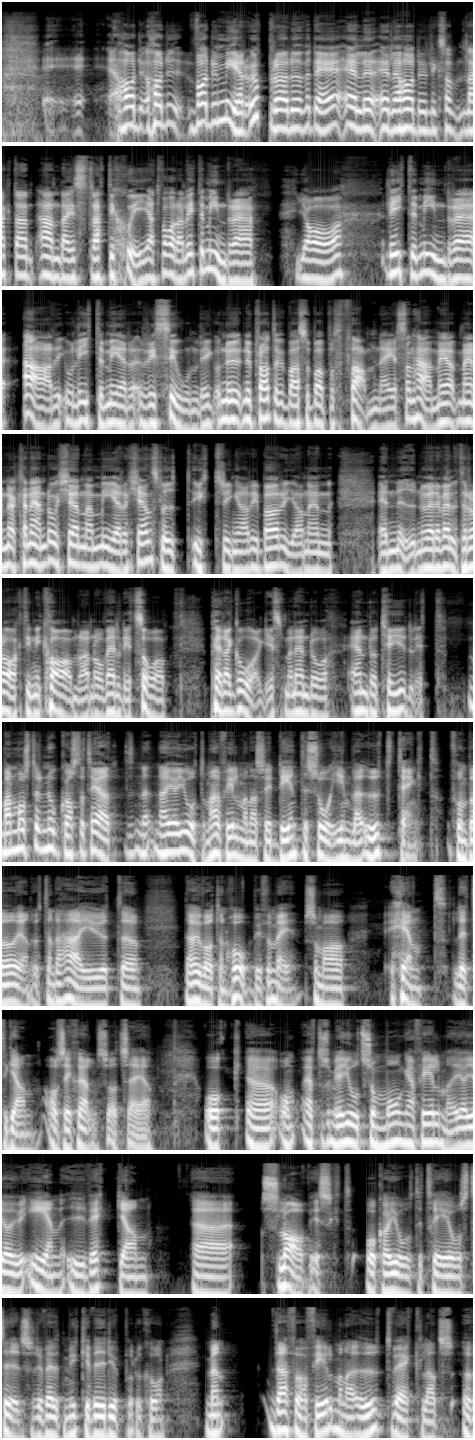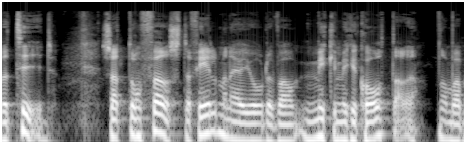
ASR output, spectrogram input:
har du, har du, var du mer upprörd över det eller, eller har du liksom lagt an, an dig strategi att vara lite mindre, ja, lite mindre arg och lite mer resonlig. Och nu, nu pratar vi bara, så bara på thumbnailsen här. Men jag, men jag kan ändå känna mer känsloyttringar i början än, än nu. Nu är det väldigt rakt in i kameran och väldigt så pedagogiskt men ändå, ändå tydligt. Man måste nog konstatera att när jag gjort de här filmerna så är det inte så himla uttänkt från början. Utan det här är ju ett, eh, det har ju varit en hobby för mig som har hänt lite grann av sig själv så att säga. Och eh, om, eftersom jag gjort så många filmer, jag gör ju en i veckan eh, slaviskt och har gjort i tre års tid, så det är väldigt mycket videoproduktion. Men därför har filmerna utvecklats över tid. Så att de första filmerna jag gjorde var mycket, mycket kortare. De var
